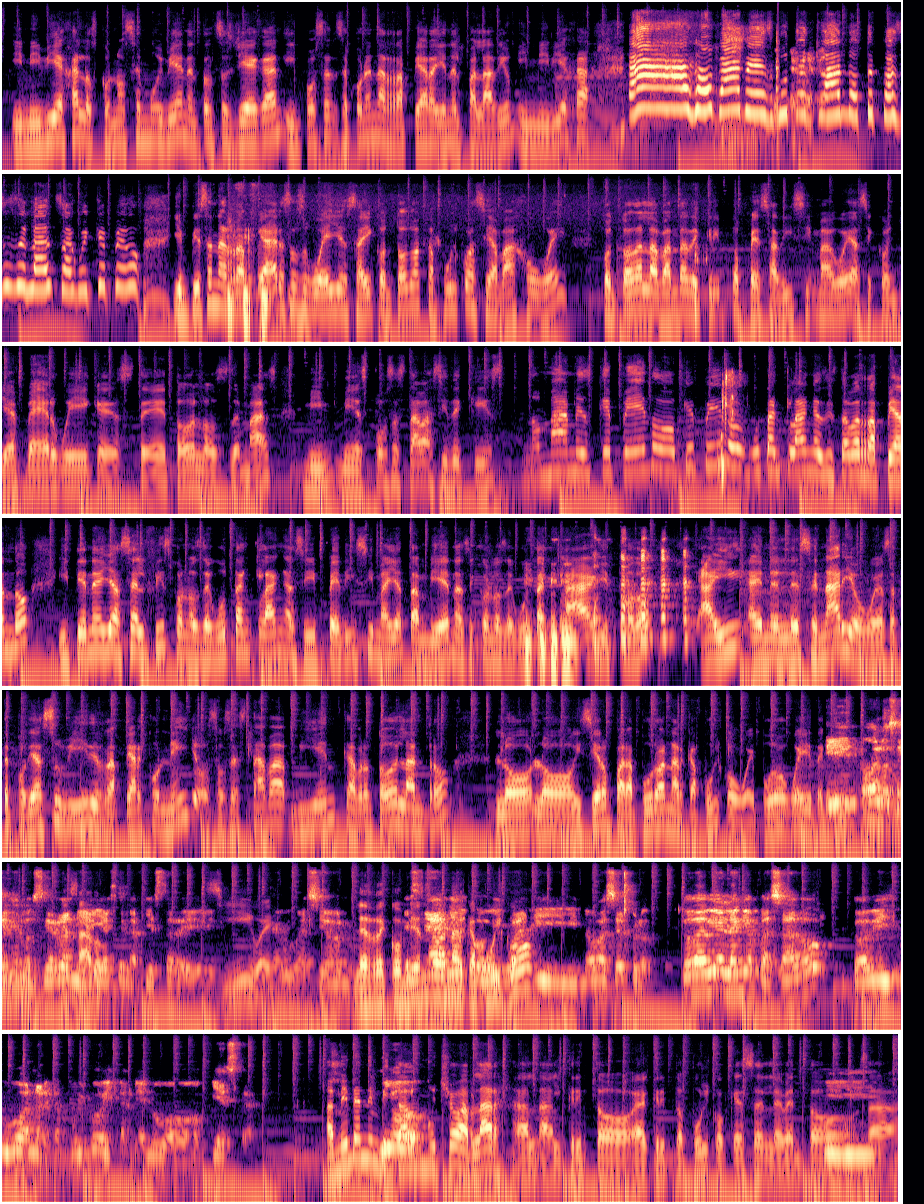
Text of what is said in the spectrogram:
y mi vieja los conoce muy bien, entonces llegan y se ponen a rapear ahí en el Palladium y mi vieja, ¡ah, no mames, Gutan Clan, no te pases de lanza, güey, qué pedo! Y empiezan a rapear esos güeyes ahí con todo Acapulco hacia abajo, güey con toda la banda de cripto pesadísima, güey, así con Jeff Berwick, este, todos los demás. Mi, mi esposa estaba así de que es, no mames, qué pedo, qué pedo, Gutan Clan, así estaba rapeando y tiene ella selfies con los de Gutan Clan, así pedísima ella también, así con los de Gutan Clan y todo. Ahí en el escenario, güey, o sea, te podías subir y rapear con ellos, o sea, estaba bien cabrón todo el antro lo, lo hicieron para puro Anarcapulco, güey, puro güey de Sí, todos los años lo cierran y ahí hacen la fiesta de sí, güey. inauguración. Les recomiendo este Anarcapulco. Y no va a ser, pero todavía el año pasado, todavía hubo Anarcapulco y también hubo fiesta. A mí me han invitado mucho a hablar al, al cripto, al criptopulco, que es el evento, o sea,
